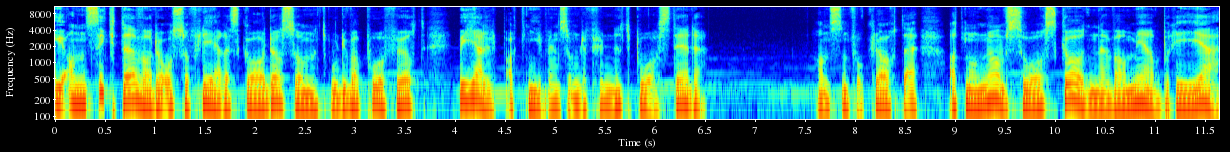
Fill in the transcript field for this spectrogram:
I ansiktet var det også flere skader som trolig var påført ved hjelp av kniven som ble funnet på stedet. Hansen forklarte at mange av sårskadene var mer brede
